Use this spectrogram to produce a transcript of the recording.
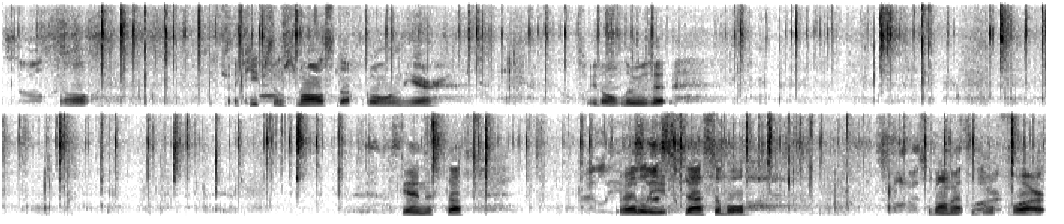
So, So I keep some small stuff going here so we don't lose it. Again, the stuff's readily accessible, so don't have to go far.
